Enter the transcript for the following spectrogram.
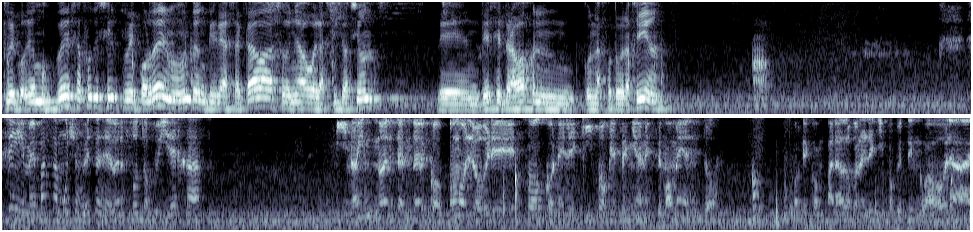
digamos, ver esa foto y decir, recordar el momento en que la sacabas o en la situación de, ese trabajo con la fotografía? Sí, me pasa muchas veces de ver fotos viejas y no, no entender cómo logré eso con el equipo que tenía en ese momento. Porque comparado con el equipo que tengo ahora,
